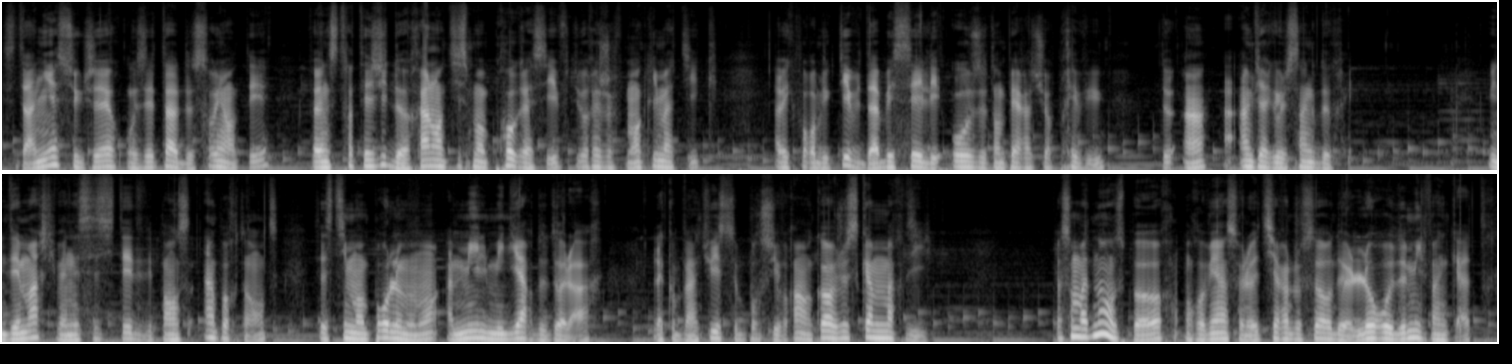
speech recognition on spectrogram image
Ces derniers suggèrent aux États de s'orienter une stratégie de ralentissement progressif du réchauffement climatique avec pour objectif d'abaisser les hausses de température prévues de 1 à 1,5 degré. une démarche qui va nécessiter des dépenses importantes, s'estimant pour le moment à 1000 milliards de dollars. La COP28 se poursuivra encore jusqu'à mardi. Passons maintenant au sport. On revient sur le tirage au sort de l'Euro 2024,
